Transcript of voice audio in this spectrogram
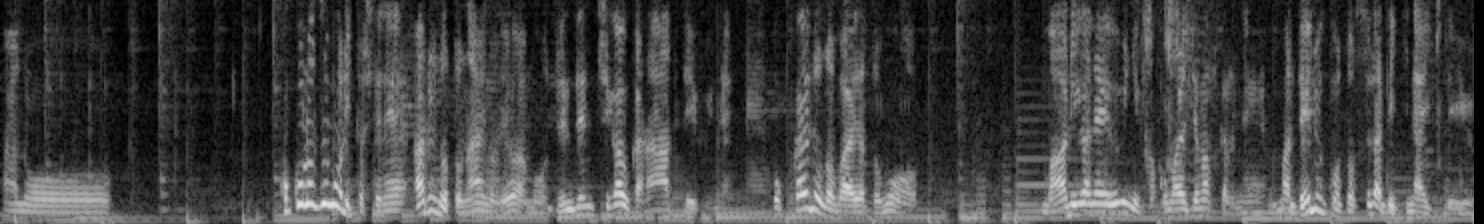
あのー、心づもりとしてね、あるのとないのではもう全然違うかなっていうふうにね、北海道の場合だともう、周りがね、海に囲まれてますからね、まあ出ることすらできないっていう。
